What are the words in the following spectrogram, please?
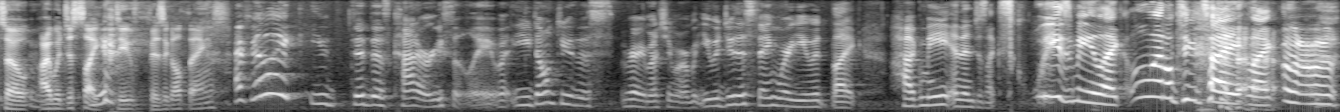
so I would just like you- do physical things. I feel like you did this kind of recently, but you don't do this very much anymore. But you would do this thing where you would like hug me and then just like squeeze me like a little too tight, like "Ugh."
